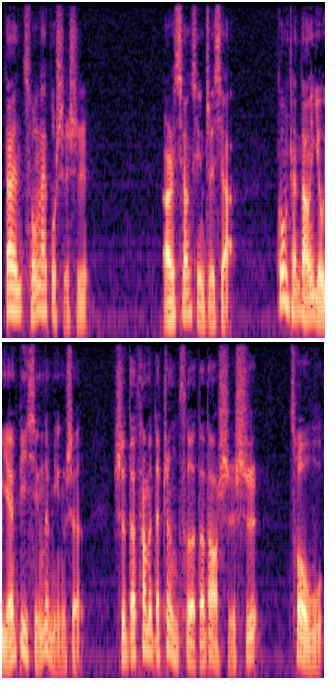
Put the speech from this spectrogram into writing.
但从来不实施。而相形之下，共产党有言必行的名声，使得他们的政策得到实施，错误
